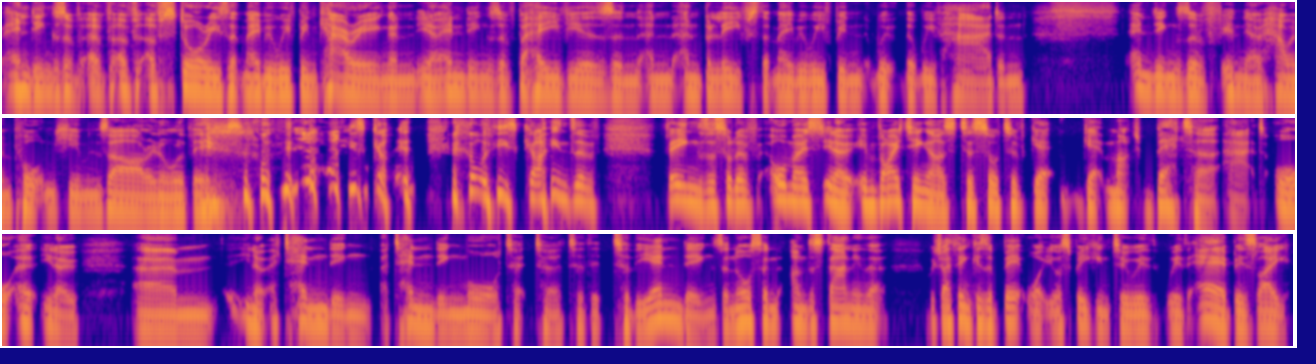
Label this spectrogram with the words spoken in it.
endings of, of, of, of, stories that maybe we've been carrying and you know endings of behaviors and and, and beliefs that maybe we've been we, that we've had and endings of you know how important humans are in all of this. All these kinds, all these kinds of things are sort of almost you know inviting us to sort of get get much better at or uh, you know um you know attending attending more to to to the, to the endings and also understanding that which I think is a bit what you're speaking to with with Ebb is like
